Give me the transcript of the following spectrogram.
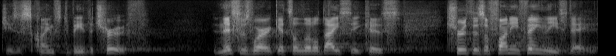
Jesus claims to be the truth. And this is where it gets a little dicey because Truth is a funny thing these days.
